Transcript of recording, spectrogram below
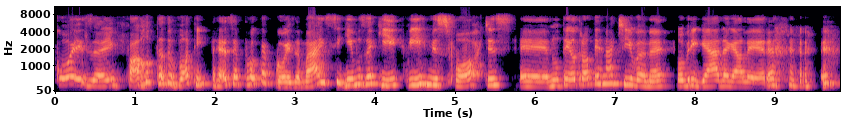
coisa, em falta do voto impresso é pouca coisa, mas seguimos aqui firmes, fortes, é, não tem outra alternativa, né? Obrigada, galera.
